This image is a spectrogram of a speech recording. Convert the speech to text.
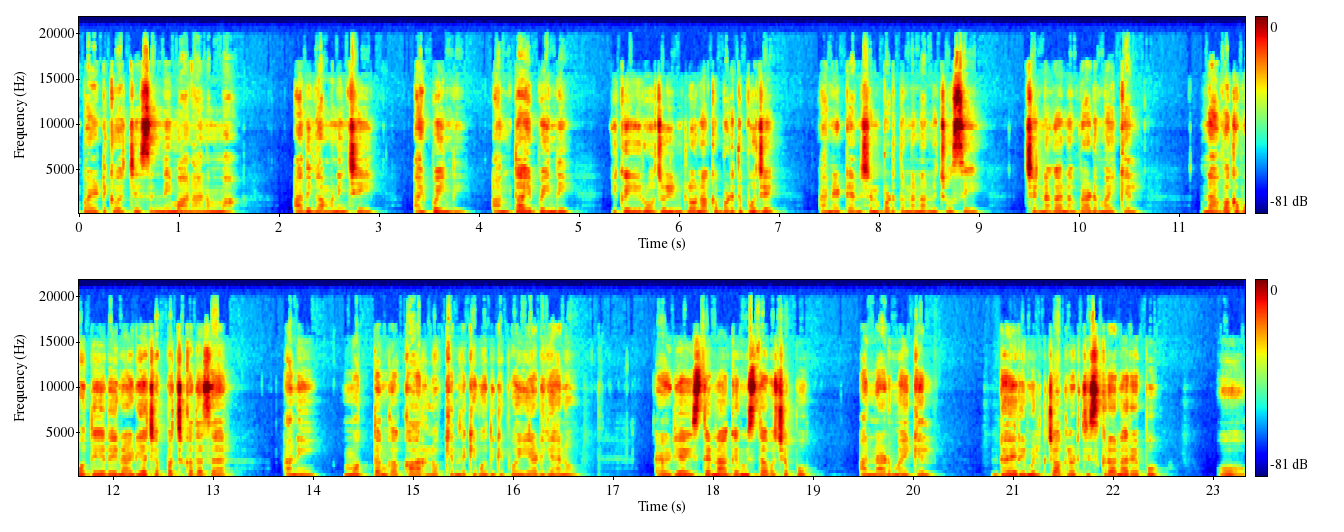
బయటికి వచ్చేసింది మా నానమ్మ. అది గమనించి అయిపోయింది అంతా అయిపోయింది. ఇక ఈరోజు ఇంట్లో నాకు బడిత పూజే అని టెన్షన్ పడుతున్న నన్ను చూసి చిన్నగా నవ్వాడు మైకేల్. నవ్వకపోతే ఏదైనా ఐడియా చెప్పొచ్చు కదా సార్ అని మొత్తంగా కారులో కిందకి ఒదిగిపోయి అడిగాను. ఐడియా ఇస్తే నాకేం ఇస్తావో చెప్పు అన్నాడు మైకేల్. డైరీ మిల్క్ చాక్లెట్ తీసుకురానా రేపు? ఓ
